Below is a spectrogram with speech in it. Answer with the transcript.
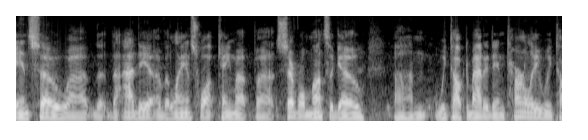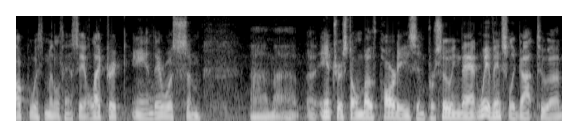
and so uh, the the idea of a land swap came up uh, several months ago. Um, we talked about it internally. We talked with Middle Tennessee Electric, and there was some um, uh, uh, interest on both parties in pursuing that. And we eventually got to a,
